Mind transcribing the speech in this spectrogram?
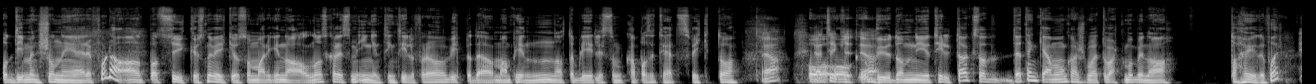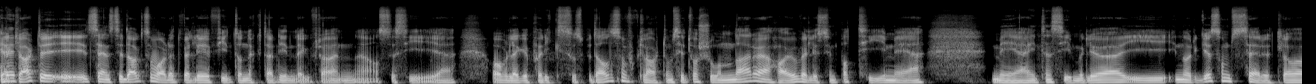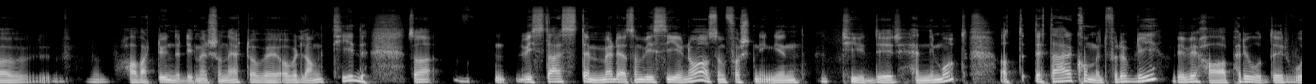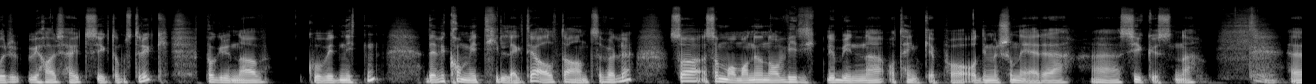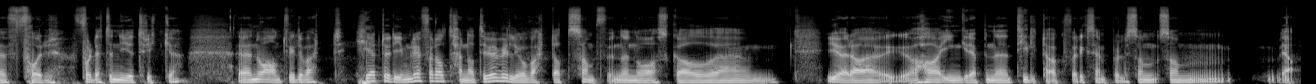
å dimensjonere for. da, At sykehusene virker jo som marginalene og skal liksom ingenting til for å vippe det om pinnen. At det blir liksom kapasitetssvikt og, ja, tenker, og, og bud om nye tiltak. Så det tenker jeg man kanskje må etter hvert må begynne å ta høyde for? Helt klart. I, Senest i dag så var det et veldig fint og nøkternt innlegg fra en eh, anestesi-overlege på Rikshospitalet som forklarte om situasjonen der. og Jeg har jo veldig sympati med, med intensivmiljøet i, i, Norge, som ser ut til å ha vært underdimensjonert over, over lang tid. Så hvis det stemmer det som vi sier nå, og som forskningen tyder hen imot, at dette er kommet for å bli, vi vil ha perioder hvor vi har høyt sykdomstrykk pga covid-19. Det vil komme i tillegg til alt annet, selvfølgelig. Så, så, må man jo nå virkelig begynne å tenke på å dimensjonere eh, sykehusene eh, for, for, dette nye trykket. Eh, noe annet ville vært helt urimelig, for alternativet ville jo vært at samfunnet nå skal eh, gjøre, ha inngrepende tiltak, f.eks., som, som ja,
